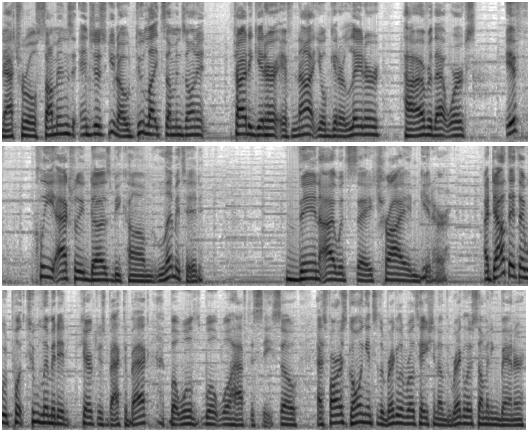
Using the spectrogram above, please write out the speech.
natural summons and just, you know, do light summons on it. Try to get her. If not, you'll get her later. However that works. If Klee actually does become limited, then I would say try and get her. I doubt that they would put two limited characters back to back, but we'll we'll we'll have to see. So as far as going into the regular rotation of the regular summoning banner,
